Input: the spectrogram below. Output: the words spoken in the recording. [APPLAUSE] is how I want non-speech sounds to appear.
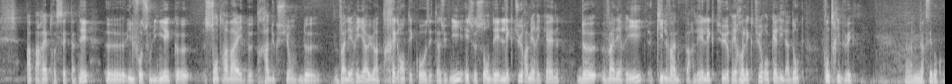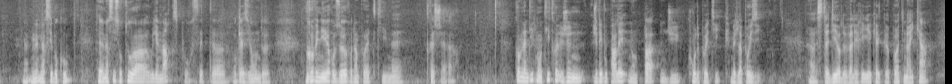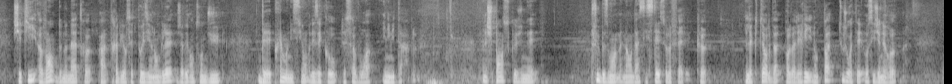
apparaître cette année. Euh, il faut souligner que son travail de traduction de Valérie a eu un très grand écho aux États-Unis et ce sont des lectures américaines de Valérie qu'il va nous parler, lecture et relecture auxquelles il a donc contribué. Euh, merci beaucoup. Merci beaucoup. Merci surtout à William Marx pour cette euh, occasion de revenir aux œuvres d'un poète qui m'est très cher. Comme l'indique mon titre, je, vais vous parler non pas du cours de poétique, mais de la poésie, euh, c'est-à-dire de Valérie et quelques poètes américains chez qui, avant de me mettre à traduire cette poésie en anglais, j'avais entendu des prémonitions et des échos de sa voix inimitable. Je pense que je n'ai plus besoin maintenant d'insister sur le fait que les lecteurs de Paul Valéry n'ont pas toujours été aussi généreux,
